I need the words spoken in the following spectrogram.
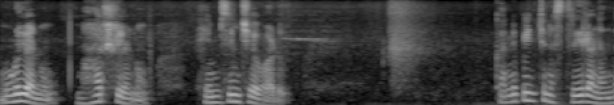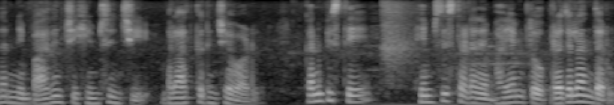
మునులను మహర్షులను హింసించేవాడు. కనిపించిన స్త్రీలనందరినీ బాధించి హింసించి బలాత్కరించేవాడు. కనిపిస్తే హింసిస్తాడనే భయంతో ప్రజలందరూ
